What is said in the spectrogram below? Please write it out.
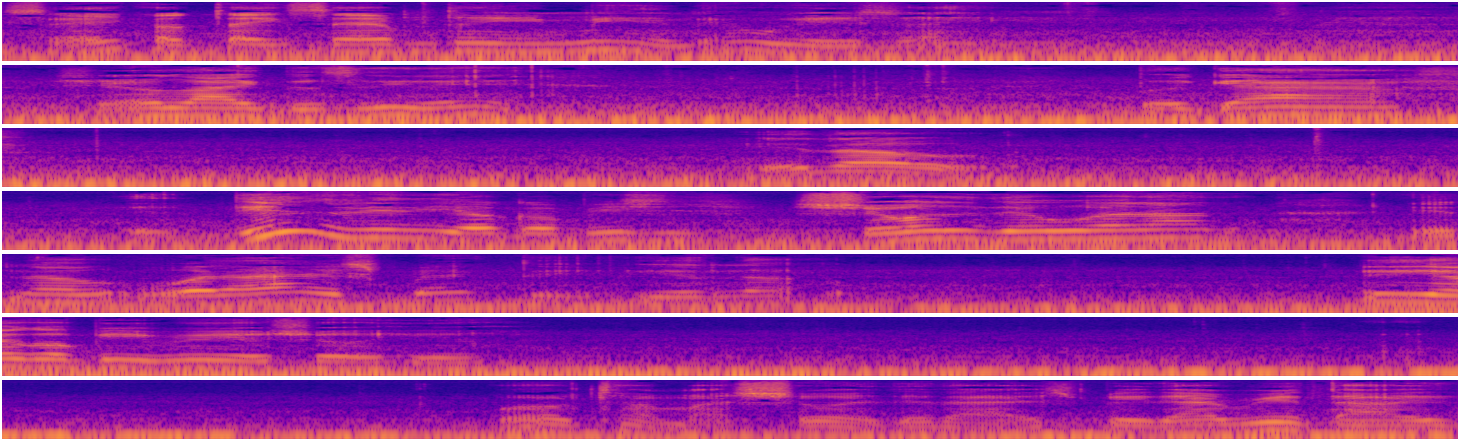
Say it's gonna take 17 minutes. that it say. Sure like to see that. But guys, you know, this video gonna be shorter than what I, you know, what I expected. You know, video gonna be real short here. Well, I'm talking about short that I expect. I really thought it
